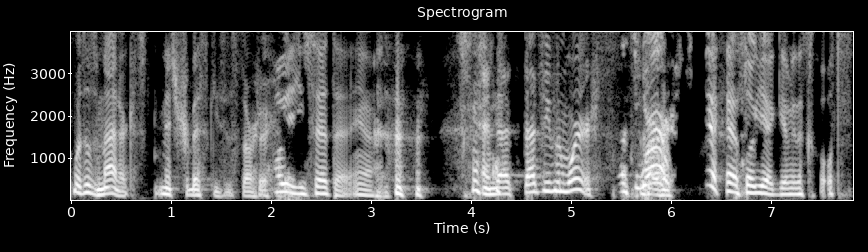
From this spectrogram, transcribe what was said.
well, it doesn't matter because Mitch Trubisky's a starter. Oh yeah, you said that. Yeah. and that that's even worse. That's so, worse. Yeah. So yeah, give me the Colts.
